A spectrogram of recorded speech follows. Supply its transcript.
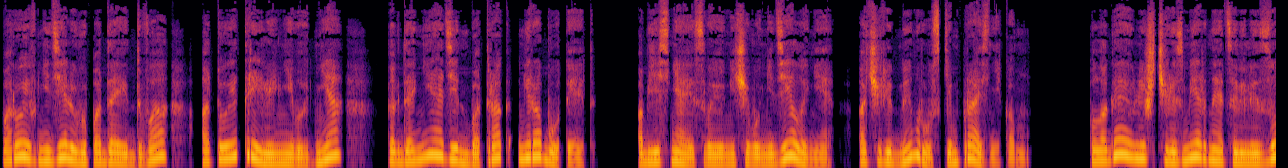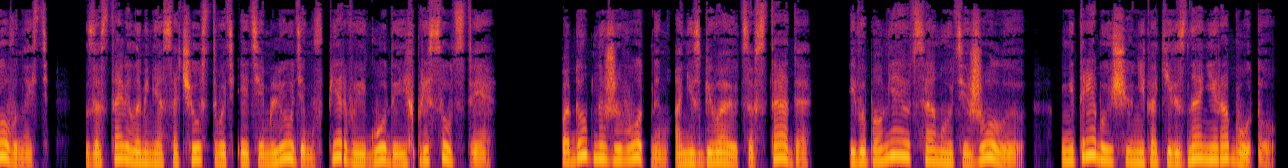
Порой в неделю выпадает два, а то и три ленивых дня, когда ни один батрак не работает объясняя свое ничего не делание очередным русским праздником. Полагаю, лишь чрезмерная цивилизованность заставила меня сочувствовать этим людям в первые годы их присутствия. Подобно животным, они сбиваются в стадо и выполняют самую тяжелую, не требующую никаких знаний работу.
